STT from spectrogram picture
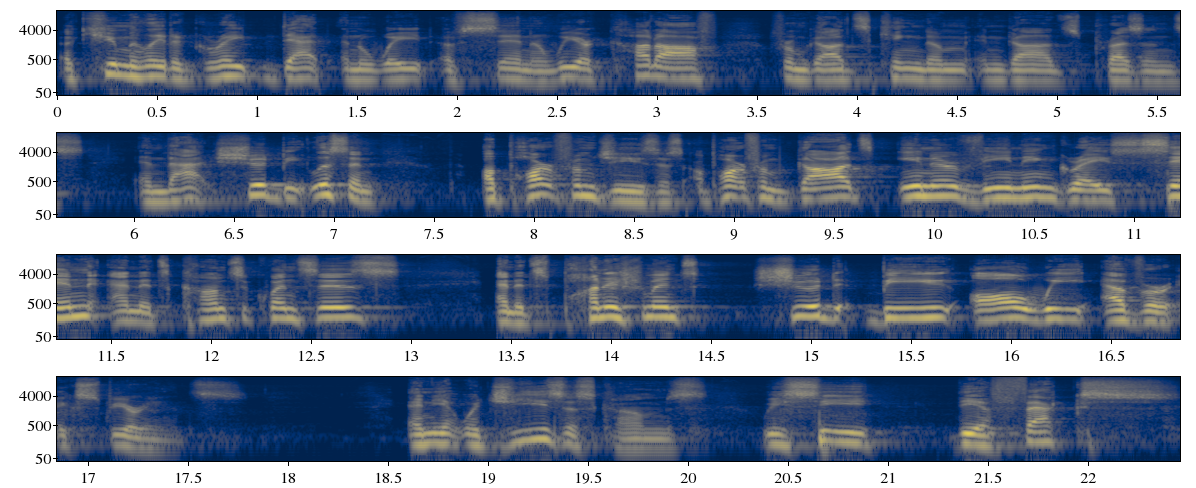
accumulate a great debt and weight of sin, and we are cut off from God's kingdom and God's presence. And that should be, listen, apart from Jesus, apart from God's intervening grace, sin and its consequences and its punishments should be all we ever experience. And yet, when Jesus comes, we see the effects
